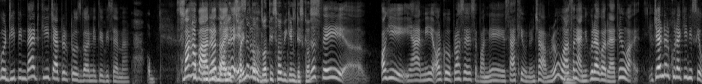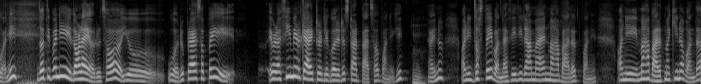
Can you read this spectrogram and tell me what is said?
go deep in that कि च्याप्टर क्लोज गर्ने त्यो विषयमा? महाभारत होइन। जति छ जस्तै अघि यहाँ हामी अर्को प्रोसेस भन्ने साथी हुनुहुन्छ हाम्रो उहाँसँग हामी कुरा गरिरहेको थियौँ। जेनरल कुरा के निस्क्यो भने जति पनि लडाइँहरू छ यो ऊहरू प्रायः सबै एउटा फिमेल क्यारेक्टरले गरेर स्टार्ट भएको छ भने कि। होइन? अनि जस्तै भन्दा फेरि रामायण महाभारत भन्यो। अनि महाभारतमा किन भन्दा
